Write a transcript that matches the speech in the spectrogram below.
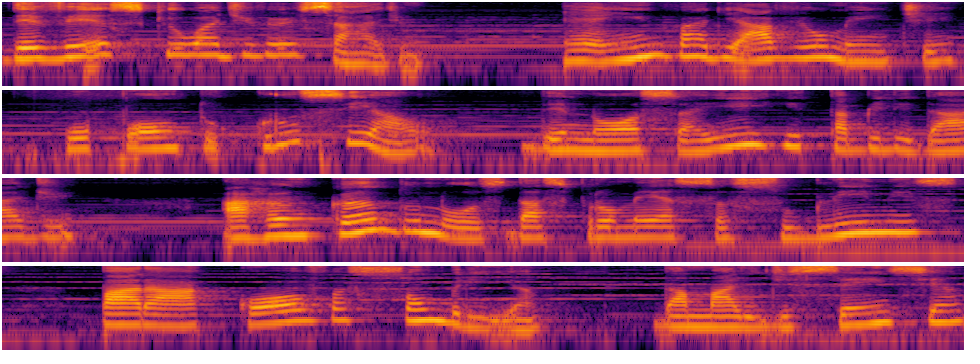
de vez que o adversário é invariavelmente o ponto crucial de nossa irritabilidade arrancando-nos das promessas sublimes para a cova sombria da maledicência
